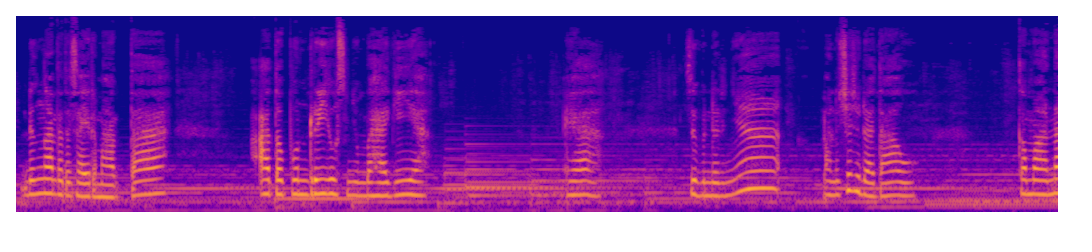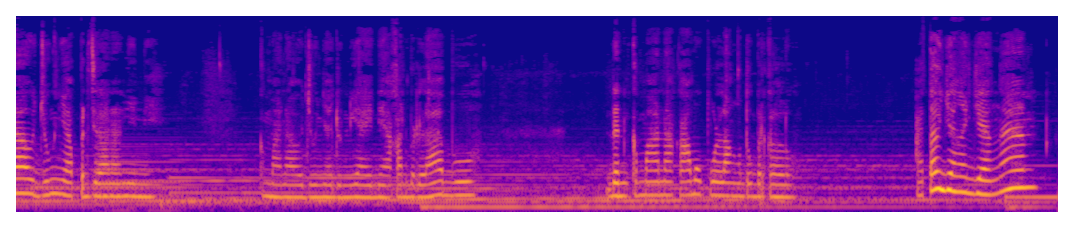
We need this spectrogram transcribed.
Dengan tetes air mata ataupun riuh senyum bahagia. Ya, sebenarnya manusia sudah tahu ke mana ujungnya perjalanan ini. Ke mana ujungnya dunia ini akan berlabuh. Dan ke mana kamu pulang untuk berkeluh. Atau jangan-jangan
